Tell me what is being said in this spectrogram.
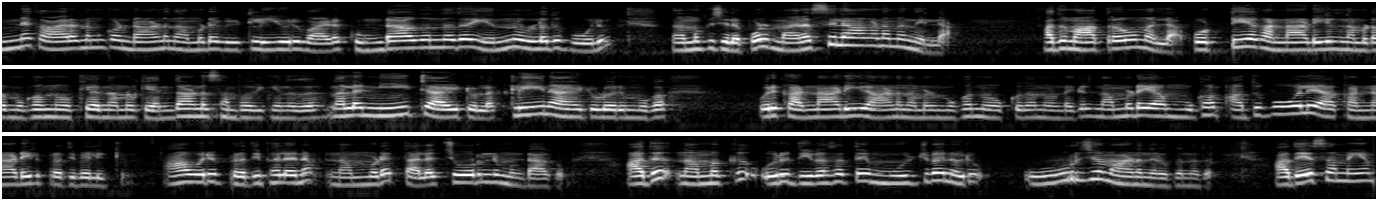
ഇന്ന കാരണം കൊണ്ടാണ് നമ്മുടെ വീട്ടിൽ ഈ ഒരു വഴക്കുണ്ടാകുന്നത് എന്നുള്ളത് പോലും നമുക്ക് ചിലപ്പോൾ മനസ്സിലാകണമെന്നില്ല. അതുമാത്രവുമല്ല പൊട്ടിയ കണ്ണാടിയിൽ നമ്മുടെ മുഖം നോക്കിയാൽ നമ്മൾക്ക് എന്താണ് സംഭവിക്കുന്നത്? നല്ല നീറ്റായിട്ടുള്ള ക്ലീൻ ആയിട്ടുള്ള ഒരു മുഖം ഒരു കണ്ണാടിയിലാണ് നമ്മൾ മുഖം നോക്കുന്നതെന്നുണ്ടെങ്കിൽ നമ്മുടെ ആ മുഖം അതുപോലെ ആ കണ്ണാടിയിൽ പ്രതിഫലിക്കും. ആ ഒരു പ്രതിഫലനം നമ്മുടെ തലച്ചോറിലും ഉണ്ടാകും. അത് നമുക്ക് ഒരു ദിവസത്തെ മുഴുവൻ ഒരു ഊർജമാണ് നൽകുന്നത്. അതേസമയം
